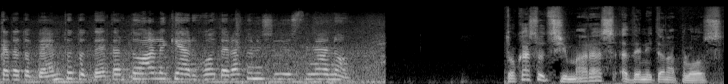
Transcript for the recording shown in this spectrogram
κατά τον 5ο, τον 4ο αλλά και αργότερα τον Ιουστινιανό. Το κάστρο της Χιμάρας δεν ήταν απλώς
